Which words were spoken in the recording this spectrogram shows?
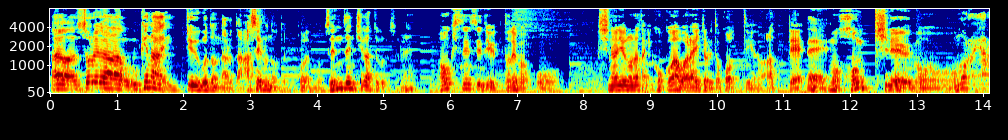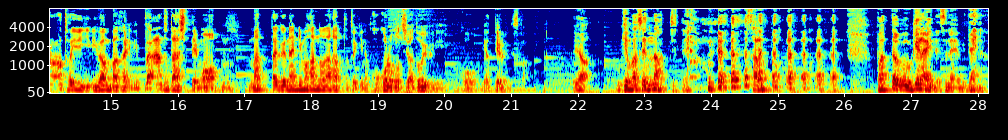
あそれが受けないっていうことになると焦るのと、これもう全然違ってくるんですよね。青木先生で言う、例えばこう、シナリオの中にここは笑い取るとこっていうのがあって、ええもう本気でもうおもろいやろと言わんばかりにバーンと出しても、うん全く何も反応なかった時の心持ちはどういうふうにこうやってるんですか？いや、受けませんなって言って。さらっと。全く受けないですね、みたいな。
